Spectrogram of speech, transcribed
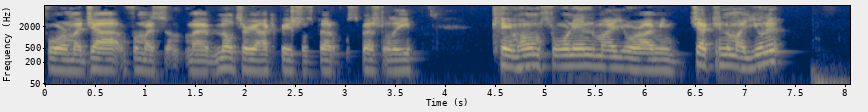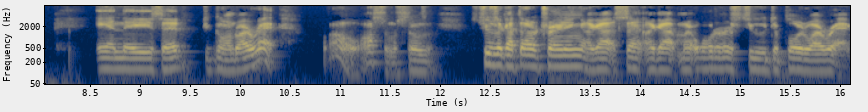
for my job for my my military occupational spe- specialty. Came home, sworn into my, or I mean, checked into my unit, and they said you're going to Iraq. Oh, awesome! So as soon as I got out of training, I got sent. I got my orders to deploy to Iraq.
